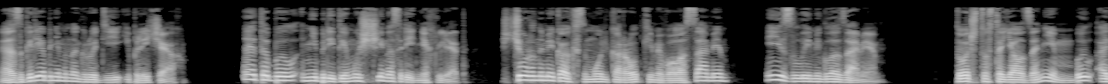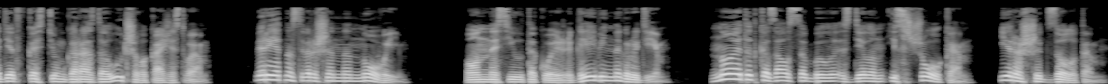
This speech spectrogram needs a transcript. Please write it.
с гребнем на груди и плечах. Это был небритый мужчина средних лет, с черными как смоль короткими волосами и злыми глазами. Тот, что стоял за ним, был одет в костюм гораздо лучшего качества, вероятно, совершенно новый. Он носил такой же гребень на груди, но этот, казался, был сделан из шелка и расшит золотом.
